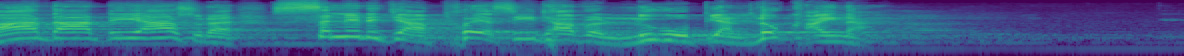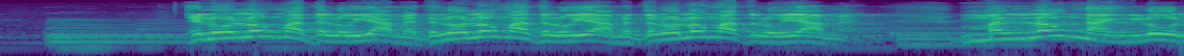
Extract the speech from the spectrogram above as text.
ဘာသာတရားဆိုတာစနစ်တကျဖွဲ့စည်းထားပြီးတော့လူကိုပြန်လှုပ်ခိုင်းတာ ဒီလိုလုံးမှဒီလိုရမယ်ဒီလိုလုံးမှဒီလိုရမယ်ဒီလိုလုံးမှဒီလိုရမယ်မလုံနိုင်လို့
